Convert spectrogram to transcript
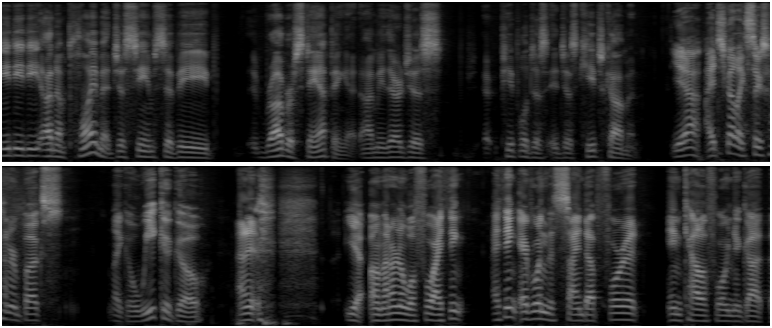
EDD unemployment just seems to be rubber stamping it. I mean, they're just people just it just keeps coming. Yeah. I just got like 600 bucks like a week ago. And it Yeah, um I don't know what for. I think I think everyone that signed up for it in California got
